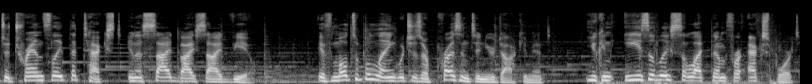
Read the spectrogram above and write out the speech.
to translate the text in a side-by-side -side view. If multiple languages are present in your document, you can easily select them for export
